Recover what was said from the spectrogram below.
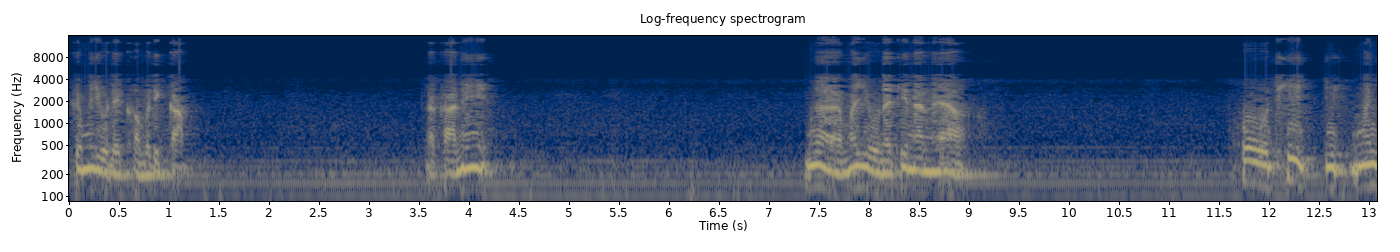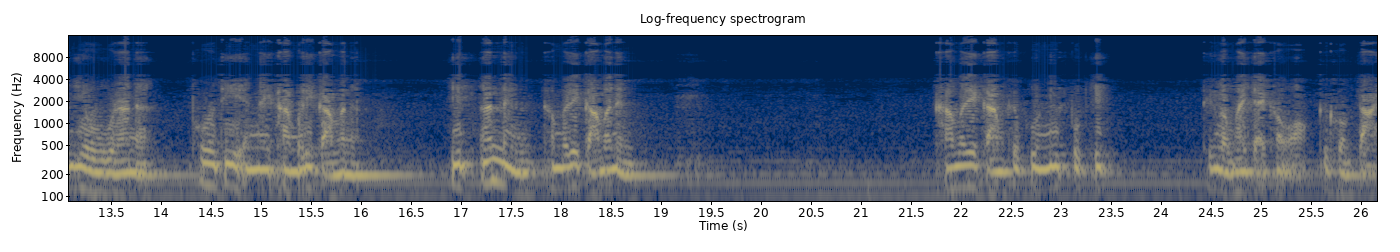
คือไม่อยู่ในคอมบริกรรมอาการนี้ เมื่อไม่อยู่ในที่นั้นแล้ว ผู้ที่จิตไม่อยู่นั่นน่ะผู้ที่ในคำบริกรรมมันน่ะจิตอันหนึ่งคำบริกรรมอันหนึ่งคำบริกรรมคือผู้นึกผู้คิด ถึงลมหายใจเข้าออกคือความตาย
